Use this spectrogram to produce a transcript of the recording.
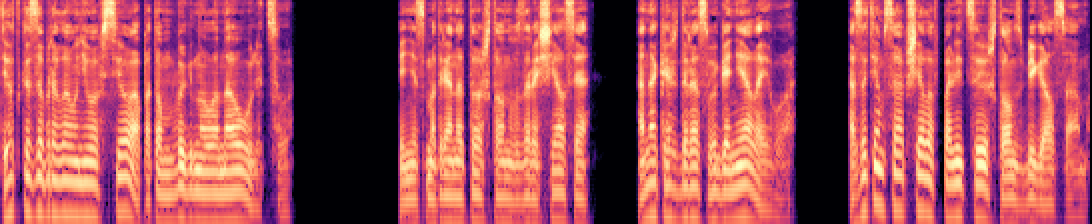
Тетка забрала у него все, а потом выгнала на улицу. И несмотря на то, что он возвращался, она каждый раз выгоняла его, а затем сообщала в полицию, что он сбегал сам.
